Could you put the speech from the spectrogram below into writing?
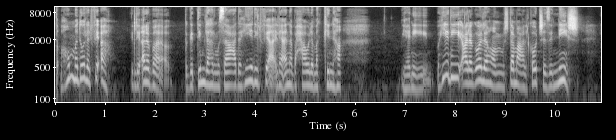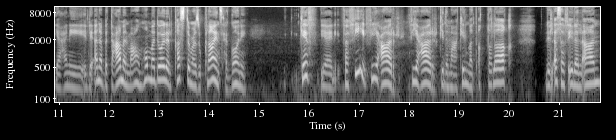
طب هم دول الفئة اللي أنا بقدم لها المساعدة. هي دي الفئة اللي أنا بحاول أمكنها. يعني هي دي على قولهم مجتمع ال coaches ال niche. يعني اللي أنا بتعامل معهم هم دول ال customers وال clients حقوني. كيف يعني؟ ففي في عار في عار كده مع كلمة الطلاق. للأسف إلى الآن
